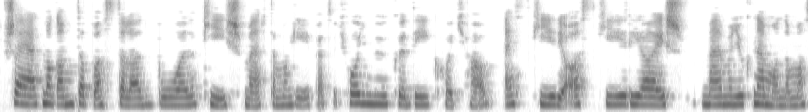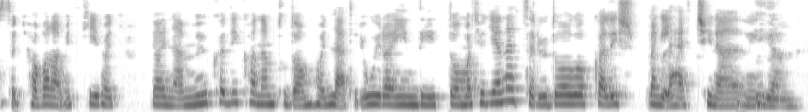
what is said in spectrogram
saját magam tapasztalatból kiismertem a gépet, hogy hogy működik, hogyha ezt kírja, azt kírja, és már mondjuk nem mondom azt, hogy ha valamit kír, hogy jaj, nem működik, hanem tudom, hogy lehet, hogy újraindítom, vagy hogy ilyen egyszerű dolgokkal is meg lehet csinálni. Igen.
